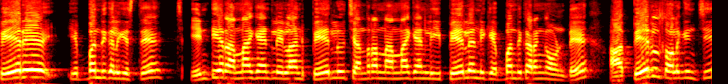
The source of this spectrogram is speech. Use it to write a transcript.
పేరే ఇబ్బంది కలిగిస్తే ఎన్టీఆర్ అన్నా క్యాంటీన్లు ఇలాంటి పేర్లు చంద్రన్న అన్నా క్యాంటీన్లు ఈ పేర్లు నీకు ఇబ్బందికరంగా ఉంటే ఆ పేర్లు తొలగించి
